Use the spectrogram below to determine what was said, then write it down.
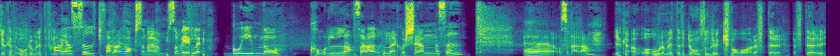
Jag kan oroa mig lite för Har vi en psykfalang också nu som vill gå in och kolla så här hur människor känner sig. Eh, och sådär. Jag kan oroa mig lite för de som blev kvar efter, efter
